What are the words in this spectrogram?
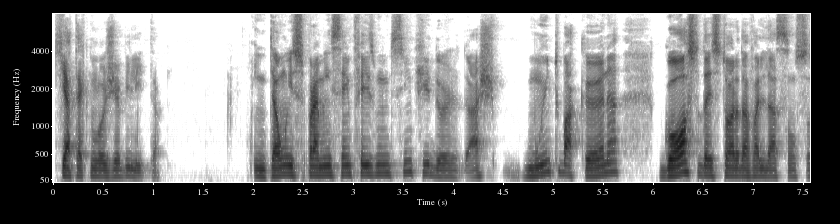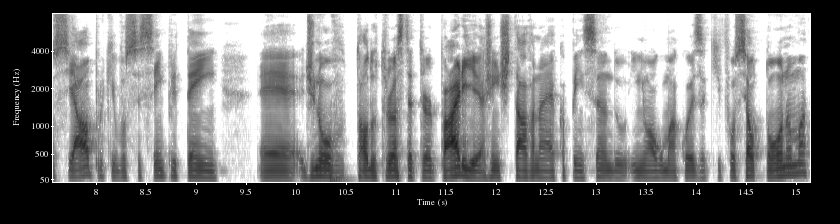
que a tecnologia habilita. Então, isso para mim sempre fez muito sentido. Eu acho muito bacana. Gosto da história da validação social, porque você sempre tem, é, de novo, tal do Trusted Third Party. A gente estava na época pensando em alguma coisa que fosse autônoma,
